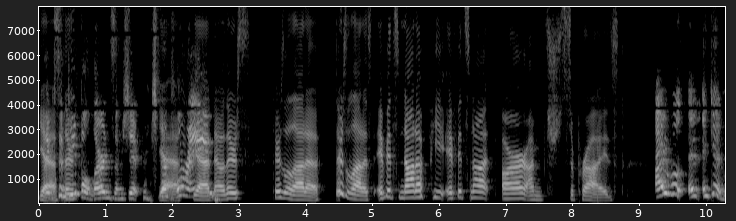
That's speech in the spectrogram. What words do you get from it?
Yeah, like some there- people learn some shit from yeah, Purple Rain. yeah. No, there's there's a lot of there's a lot of if it's not a P, if it's not R, I'm sh- surprised. I will. Again,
